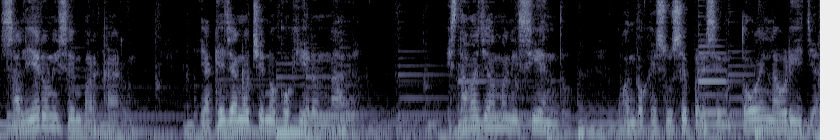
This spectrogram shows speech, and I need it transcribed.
Salieron y se embarcaron, y aquella noche no cogieron nada. Estaba ya amaneciendo cuando Jesús se presentó en la orilla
